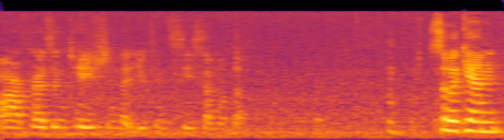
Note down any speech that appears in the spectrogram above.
our presentation that you can see some of them. So again,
